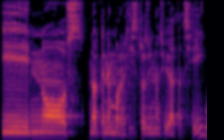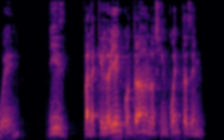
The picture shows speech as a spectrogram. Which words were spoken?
Y nos, no tenemos registros de una ciudad así, güey. Y para que lo haya encontrado en los 50 del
